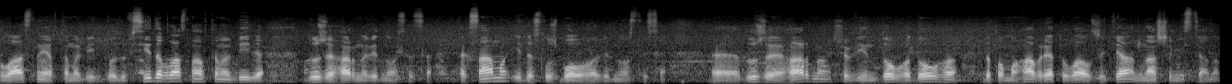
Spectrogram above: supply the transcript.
власний автомобіль, бо всі до власного автомобіля дуже гарно відносяться. Так само і до службового відноситися. Е, Дуже гарно, щоб він довго-довго допомагав, рятував життя нашим містянам.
